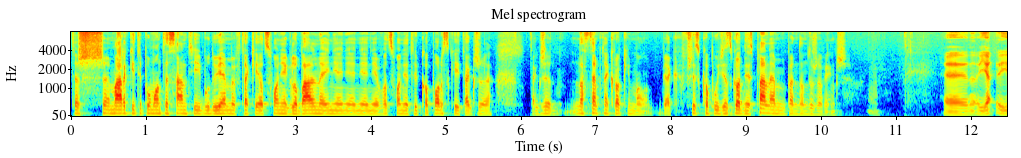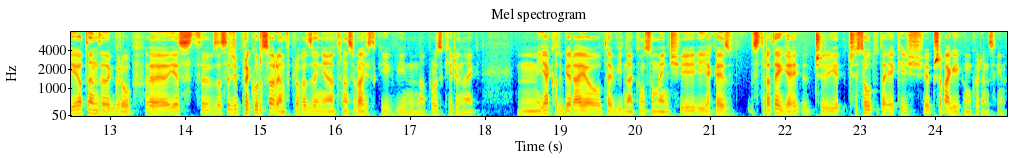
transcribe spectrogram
też marki typu Montesanti budujemy w takiej odsłonie globalnej, nie, nie, nie, nie w odsłonie tylko polskiej, także, także następne kroki, jak wszystko pójdzie zgodnie z planem, będą dużo większe. E, Ja- JNT Group e, jest w zasadzie prekursorem wprowadzenia transylwańskich win na polski rynek. Mm, Jak odbierają te wina konsumenci i jaka jest strategia? Czy, czy są tutaj jakieś przewagi konkurencyjne?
